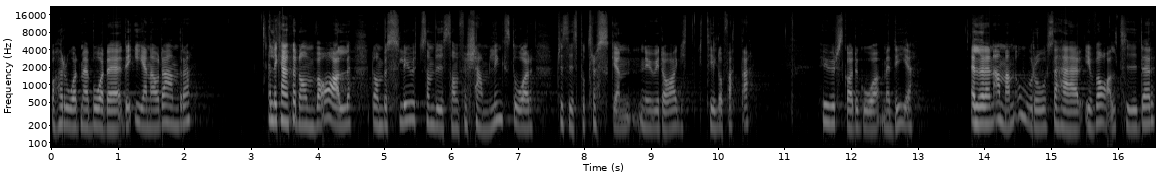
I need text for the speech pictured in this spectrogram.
att ha råd med både det ena och det andra. Eller kanske de val, de beslut som vi som församling står precis på tröskeln nu idag till att fatta. Hur ska det gå med det? Eller en annan oro så här i valtider.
